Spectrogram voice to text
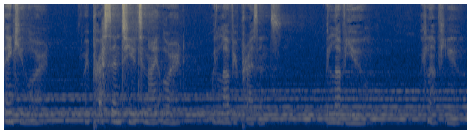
Thank you, Lord. We press into you tonight, Lord. We love your presence. We love you. We love you.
